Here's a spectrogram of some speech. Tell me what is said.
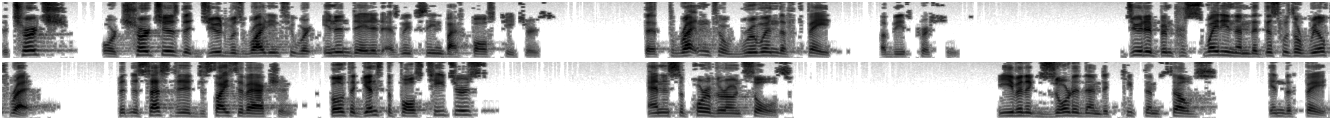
The church or churches that Jude was writing to were inundated, as we've seen, by false teachers that threatened to ruin the faith of these Christians. Jude had been persuading them that this was a real threat that necessitated decisive action, both against the false teachers and in support of their own souls. He even exhorted them to keep themselves in the faith.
